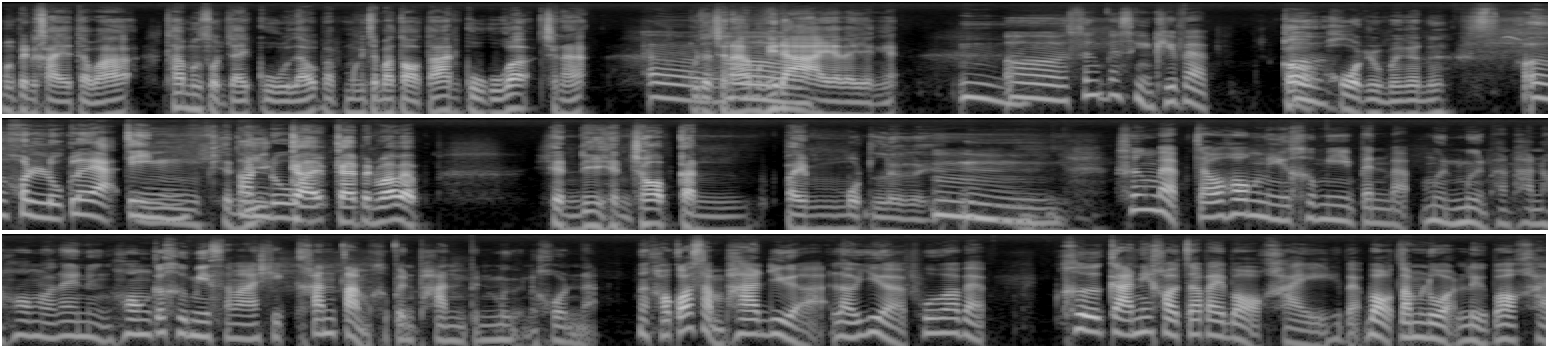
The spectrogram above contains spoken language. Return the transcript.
มึงเป็นใครแต่ว่าถ้ามึงสนใจกูแล้วแบบมึงจะมาต่อต้านกูกูก็ชนะเออกูจะชนะมึงให้ได้อะไรอย่างเงี้ยอืมเออ ซึ่งเป็นสิ่งที่แบบ ก็เออโหดอยู่เหมือนกันนะเออคนลุกเลยอะ จริงอืมเห็นตอนดีดูกลายกลายเป็นว่าแบบเห็นดีเห็นชอบกันไปหมดเลย อือืมมซึ่งแบบเจ้าห้องนี้คือมีเป็นแบบหมื่นหมื่นพันพันห้องแล้วในหนึ่งห้องก็คือมีสมาชิกขั้นต่ำคือเป็นพันเป็นหมื่นคนอะเหมือนเขาก็สัมภาษณ์เหยื่อแล้วเหยื่อพูดว่าแบบ คือการที่เขาจะไปบอกใคร แบบบอกตำรวจหรือบอกใคร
